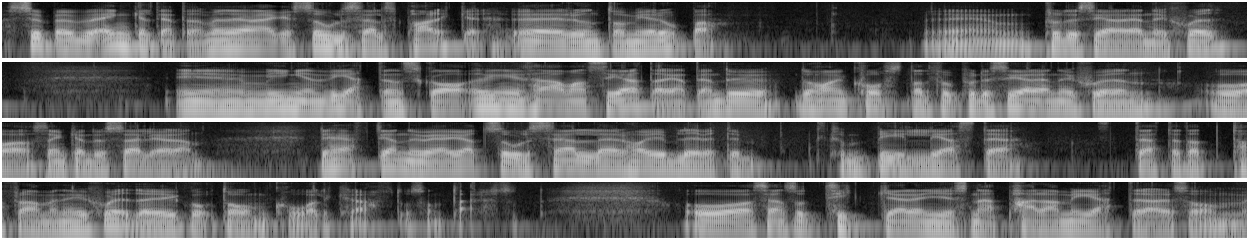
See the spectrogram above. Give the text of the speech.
superenkelt egentligen, men de äger solcellsparker eh, runt om i Europa. Eh, producerar energi. Eh, ingen vetenskap, inget så avancerat där egentligen. Du, du har en kostnad för att producera energin och sen kan du sälja den. Det häftiga nu är ju att solceller har ju blivit det liksom billigaste sättet att ta fram energi. Det har ju gått om kolkraft och sånt där. Så och sen så tickar den ju sådana här parametrar som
